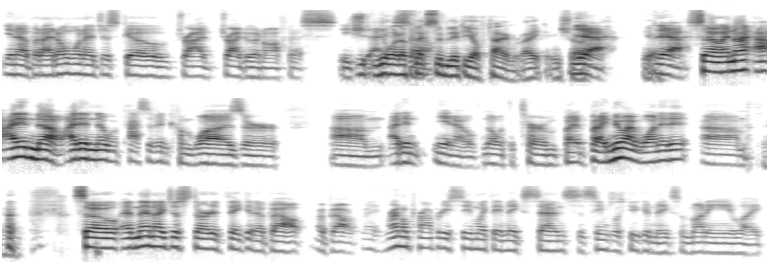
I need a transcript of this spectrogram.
you know, but I don't want to just go drive drive to an office each day. You want a so, flexibility of time, right? In short. Yeah, yeah. Yeah. So, and I, I didn't know, I didn't know what passive income was or, um i didn't you know know what the term but but i knew i wanted it um yeah. so and then i just started thinking about about rental properties seem like they make sense it seems like you can make some money like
